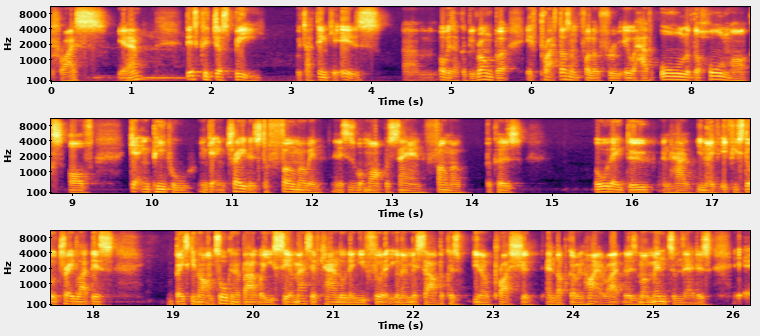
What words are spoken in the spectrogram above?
price, yeah, this could just be, which I think it is, um, obviously I could be wrong, but if price doesn't follow through, it will have all of the hallmarks of getting people and getting traders to FOMO in. And this is what Mark was saying, FOMO, because all they do and how, you know, if, if you still trade like this, basically not I'm talking about where you see a massive candle, then you feel that you're going to miss out because, you know, price should end up going higher, right? There's momentum there. There's eh,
